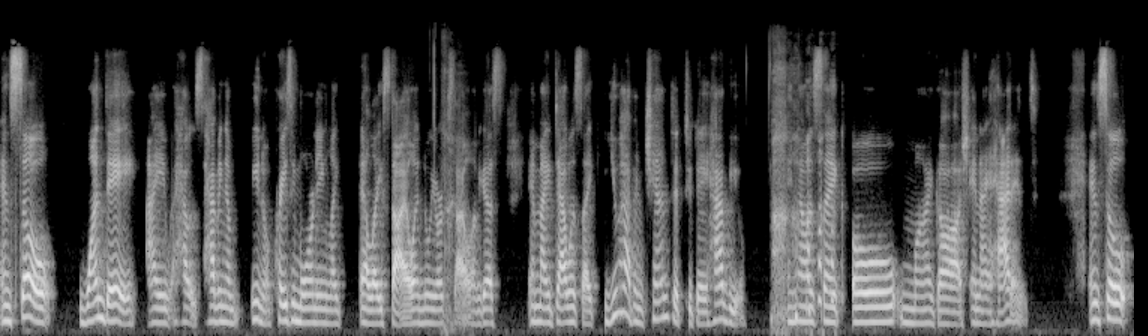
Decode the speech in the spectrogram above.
And so one day I was having a, you know, crazy morning, like LA style and New York style, I guess. And my dad was like, You haven't chanted today, have you? And I was like, oh my gosh. And I hadn't. And so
